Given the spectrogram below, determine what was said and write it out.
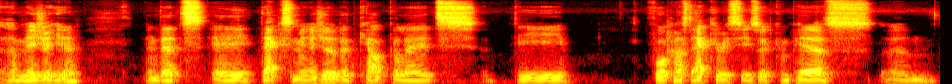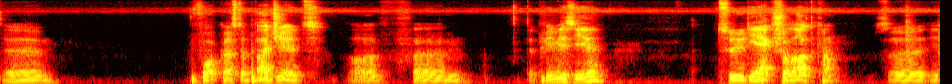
uh, measure here, and that's a DAX measure that calculates the forecast accuracy. So it compares um, the forecast a budget of um, the previous year to the actual outcome. So it,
